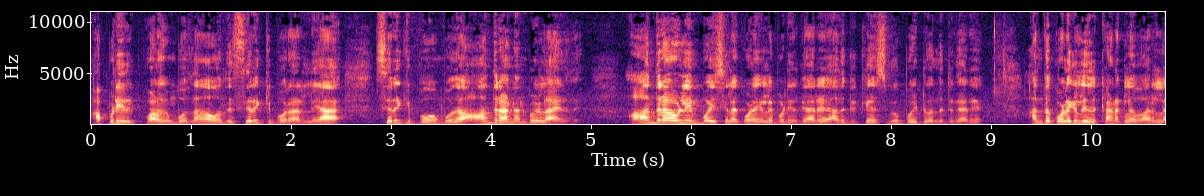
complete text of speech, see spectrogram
அப்படி இருக்கு பழகும்போது தான் வந்து சிறைக்கு போகிறார் இல்லையா? சிறைக்கு போகும்போது ஆந்திரா நண்பர்கள் ஆயிடுது ஆந்திராவிலையும் போய் சில கொலைகளை பண்ணியிருக்காரு. அதுக்கு கேஸுக்கும் போயிட்டு வந்துட்டுருக்காரு அந்த கொலைகள் இதில் கணக்கில் வரல.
